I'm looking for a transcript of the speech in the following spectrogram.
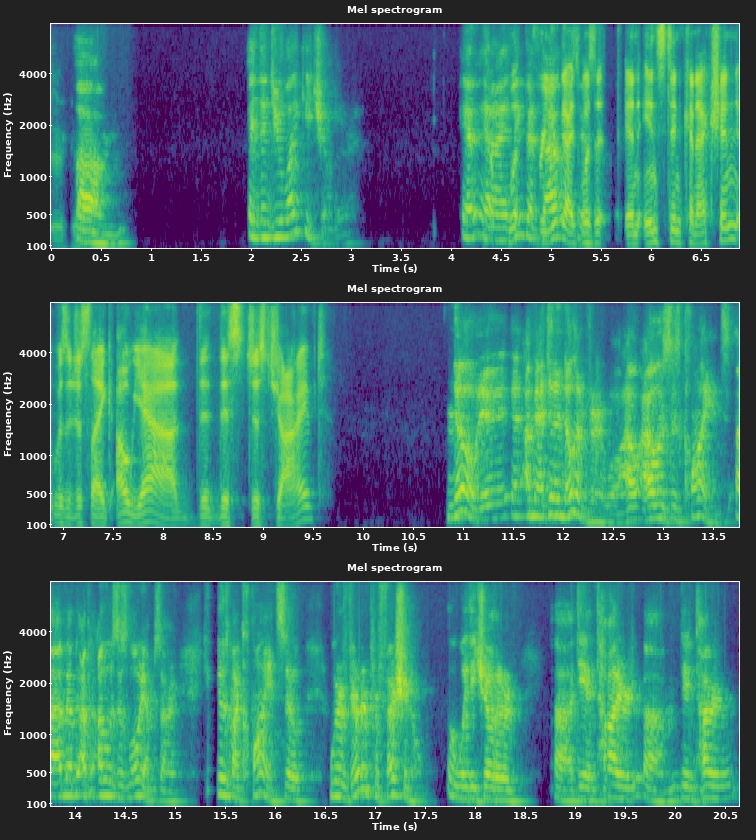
Mm-hmm. Um, and then do you like each other? And, and I what, think that for that, you guys, was it an instant connection? Was it just like, oh yeah, th- this just jived? No, it, I mean I didn't know them very well. I, I was his client. I, I, I, was his lawyer. I'm sorry, he was my client. So we were very professional with each other uh, the entire um, the entire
